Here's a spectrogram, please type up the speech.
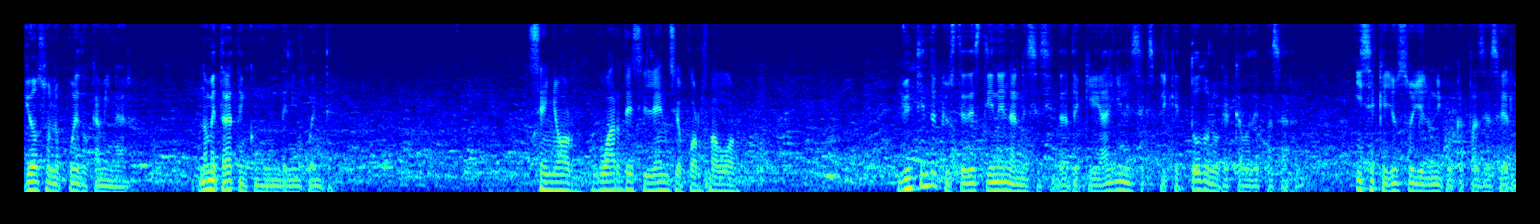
Yo solo puedo caminar. No me traten como un delincuente. Señor, guarde silencio, por favor. Yo entiendo que ustedes tienen la necesidad de que alguien les explique todo lo que acaba de pasar. Y sé que yo soy el único capaz de hacerlo.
